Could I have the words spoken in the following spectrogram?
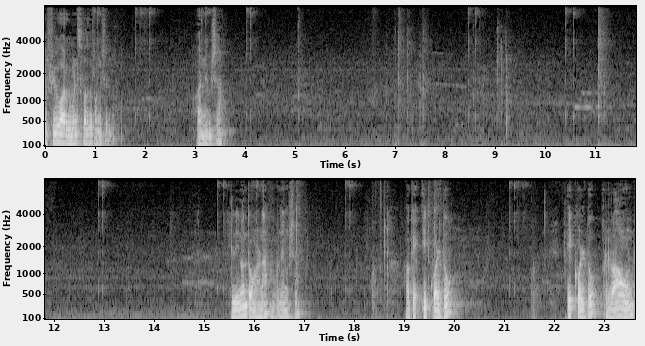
a few arguments for the function one ನಿಮಿಷ ಇಲ್ಲಿ ಇನ್ನೊಂದು ತೊಗೊಳ್ಳೋಣ ಒಂದು ನಿಮಿಷ okay equal to equal to round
